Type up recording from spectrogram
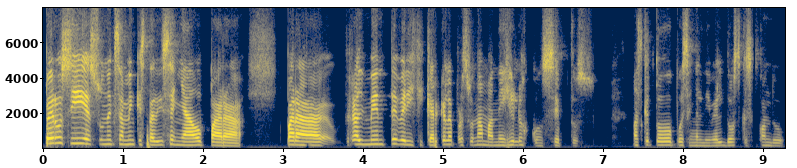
pero sí es un examen que está diseñado para, para realmente verificar que la persona maneje los conceptos más que todo pues en el nivel 2, que es cuando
